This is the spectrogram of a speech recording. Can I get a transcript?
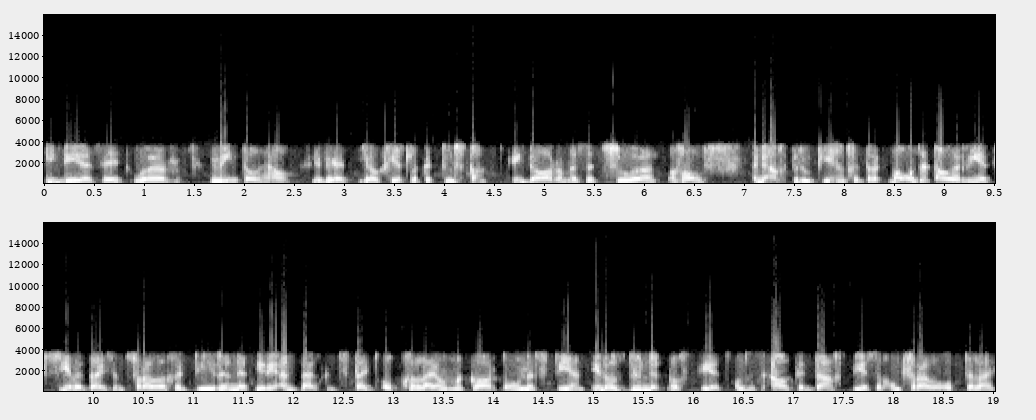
idees het oor mental health. Jy weet, jou geestelike toestand. En daarom is dit so half in die agterhoekie ingedruk. Maar ons het al reeds 7000 vroue gedurende hierdie inperkingstyd opgelei om mekaar te ondersteun. En ons doen dit nog steeds. Ons is elke dag besig om vroue op te lei.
